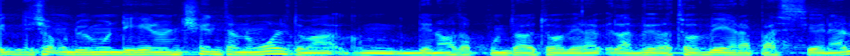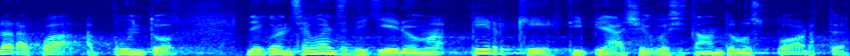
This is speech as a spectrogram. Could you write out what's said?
diciamo due mondi che non c'entrano molto, ma denota appunto la tua, vera, la, la tua vera passione. Allora qua appunto di conseguenza ti chiedo, ma perché ti piace così tanto lo sport?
